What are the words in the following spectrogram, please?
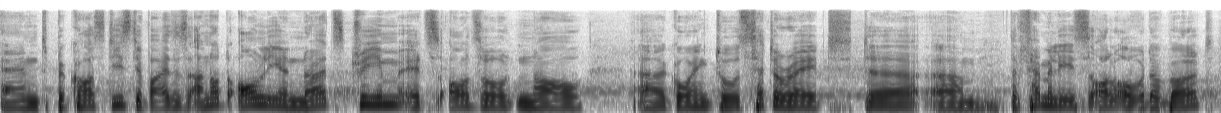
And because these devices are not only a nerd stream, it's also now uh, going to saturate the, um, the, families all over the world.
